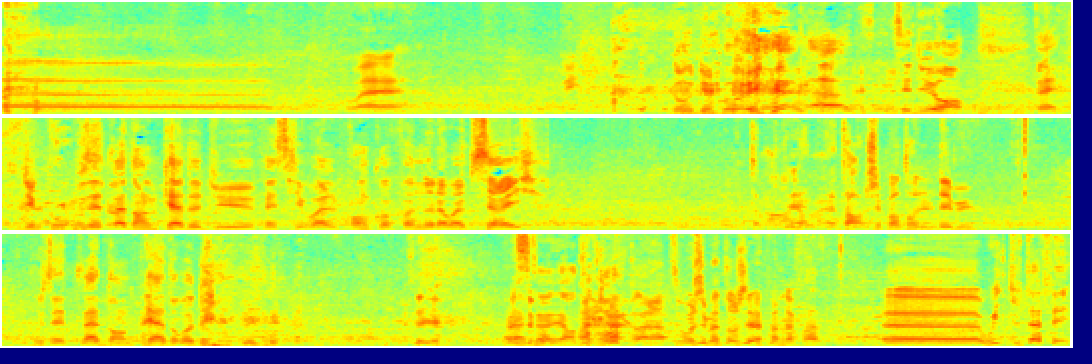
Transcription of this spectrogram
Et, euh, Ouais. Donc du coup, ah, c'est dur. hein. Ouais, Du coup, vous êtes là dans le cadre du festival francophone de la web série? Attends, j'ai pas entendu le début. Vous êtes là dans le cadre de. Ah, c'est bon. C'est bon, j'ai maintenant j'ai la fin de la phrase. Euh, oui, tout à fait.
